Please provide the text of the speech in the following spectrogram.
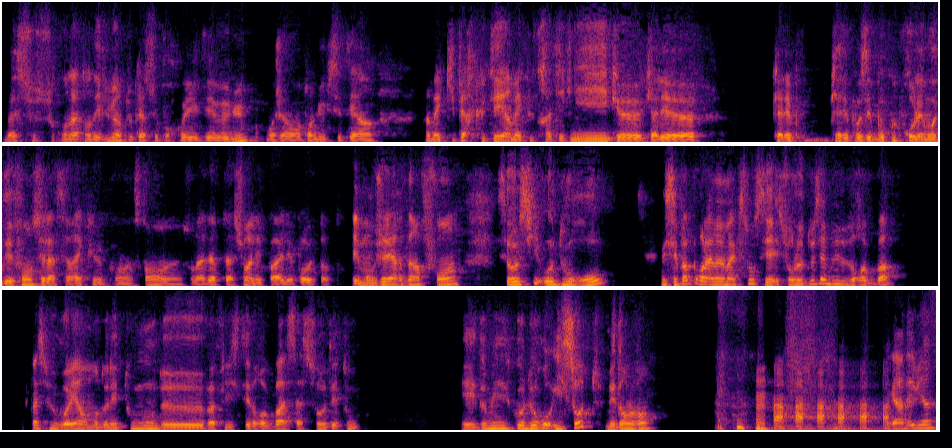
bah, ce, ce qu'on attendait de lui, en tout cas, ce pourquoi il était venu. Moi, j'avais entendu que c'était un, un mec qui percutait, un mec ultra technique, euh, qui allait, euh, qui allait, qui allait poser beaucoup de problèmes aux défenses. Et là, c'est vrai que pour l'instant, euh, son adaptation, elle est pas, elle est pas au top. Et mon j'ai l'air d'un foin, c'est aussi Oduro, mais c'est pas pour la même action. C'est sur le deuxième but de Drogba. Je sais pas si vous voyez à un moment donné, tout le monde euh, va féliciter Drogba, ça saute et tout. Et Dominique Oduro, il saute, mais dans le vent. regardez bien,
